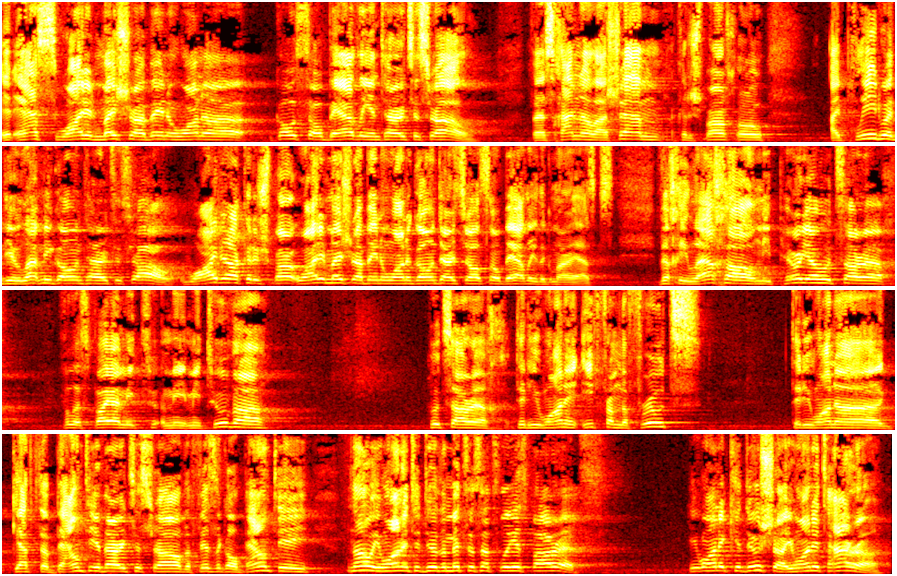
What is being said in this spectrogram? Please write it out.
it asks, why did Moshe Rabbeinu want to go so badly in Teretz Yisrael. I plead with you, let me go into Eretz Yisrael. Why did HaKadosh Baruch, why did Moshe Rabbeinu want to go into Eretz Yisrael so badly, the Gemara asks. V'chilechal mipirya hutzarech, v'lespaya mituva hutzarech. Did he want to eat from the fruits? Did he want to get the bounty of Eretz Yisrael, the physical bounty? No, he wanted to do the mitzvah atzliyas baretz. He wanted kedusha. He wanted tara.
